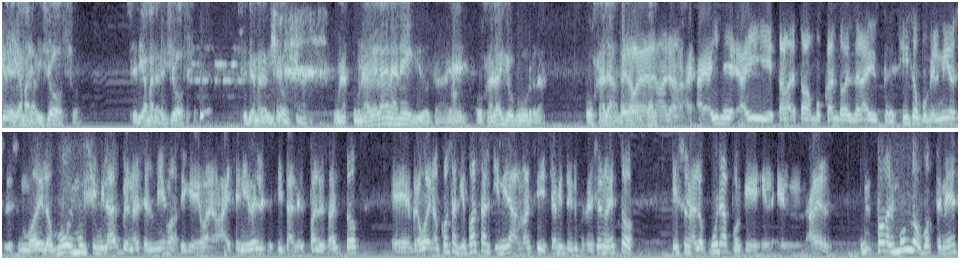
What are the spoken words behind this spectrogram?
sería maravilloso, sería maravilloso, sería maravilloso, una, una gran anécdota, ¿eh? ojalá que ocurra. Ojalá. Pero bueno, ahí, ahí estaban buscando el drive preciso porque el mío es, un modelo muy, muy similar, pero no es el mismo, así que bueno, a ese nivel necesitan el palo exacto. Eh, pero bueno, cosas que pasan, y mirá, Maxi, ya que te menciono esto, es una locura porque, a ver, en todo el mundo vos tenés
